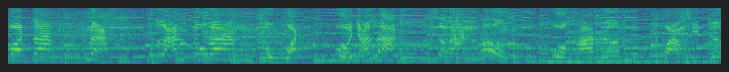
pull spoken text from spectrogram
bodang nah lanturang cubot. Bojalan seranung bokareun bang sida.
